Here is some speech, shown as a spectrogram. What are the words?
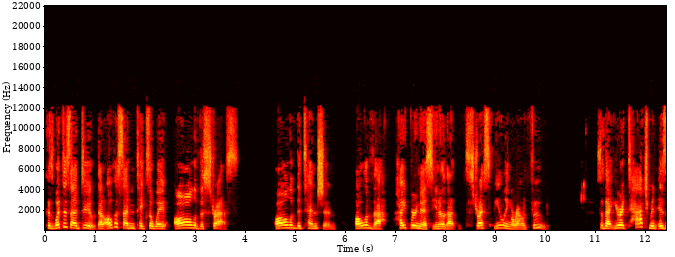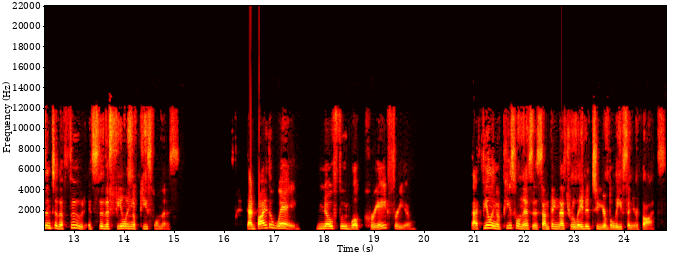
Because what does that do? That all of a sudden takes away all of the stress, all of the tension, all of the hyperness, you know, that stress feeling around food. So that your attachment isn't to the food, it's to the feeling of peacefulness that, by the way, no food will create for you. That feeling of peacefulness is something that's related to your beliefs and your thoughts.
